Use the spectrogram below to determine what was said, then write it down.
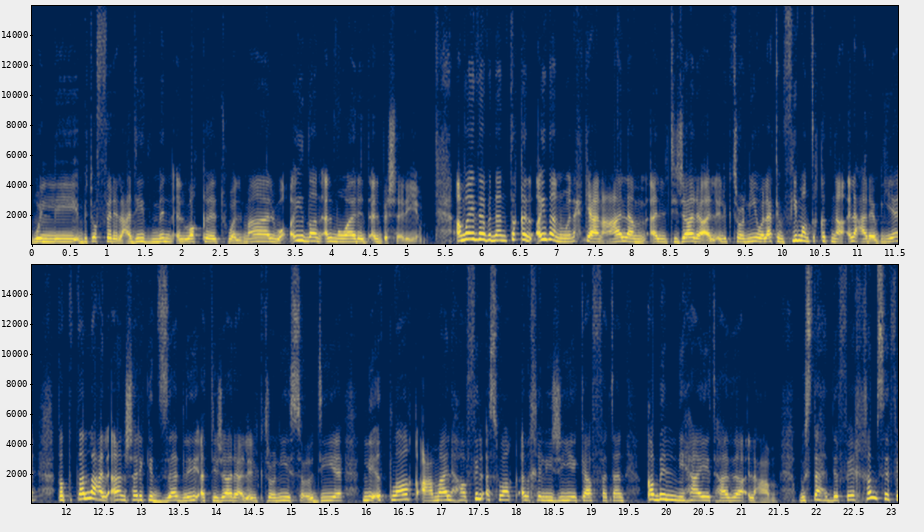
واللي بتوفر العديد العديد من الوقت والمال وأيضا الموارد البشرية. أما إذا بدنا ننتقل أيضا ونحكي عن عالم التجارة الإلكترونية ولكن في منطقتنا العربية تتطلع الآن شركة زد للتجارة الإلكترونية السعودية لإطلاق أعمالها في الأسواق الخليجية كافة قبل نهاية هذا العام مستهدفة 5%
